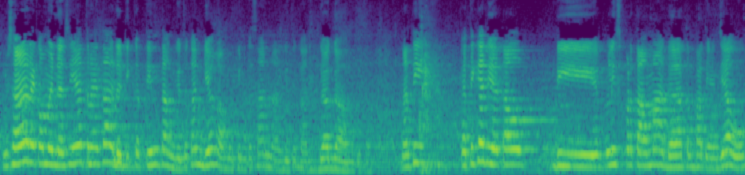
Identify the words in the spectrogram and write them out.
Misalnya rekomendasinya ternyata ada di Ketintang gitu kan dia nggak mungkin ke sana gitu kan gagal gitu. Nanti ketika dia tahu di list pertama adalah tempat yang jauh,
